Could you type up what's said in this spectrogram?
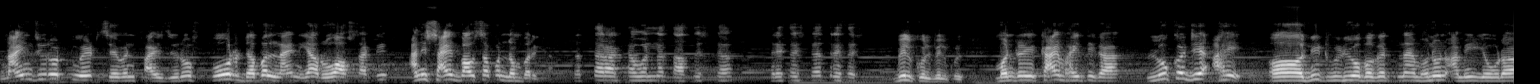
Nine zero two eight seven five zero four double nine या रो हाऊससाठी. आणि शाहिद भाऊचा पण नंबर घ्या. सत्तर अठ्ठावन्न सहासष्ट त्रेसष्ट त्रेसष्ट. बिलकुल बिलकुल. मंडळी काय माहिती का? लोक जे आहे अं, नीट व्हिडिओ बघत नाही म्हणून आम्ही एवढा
